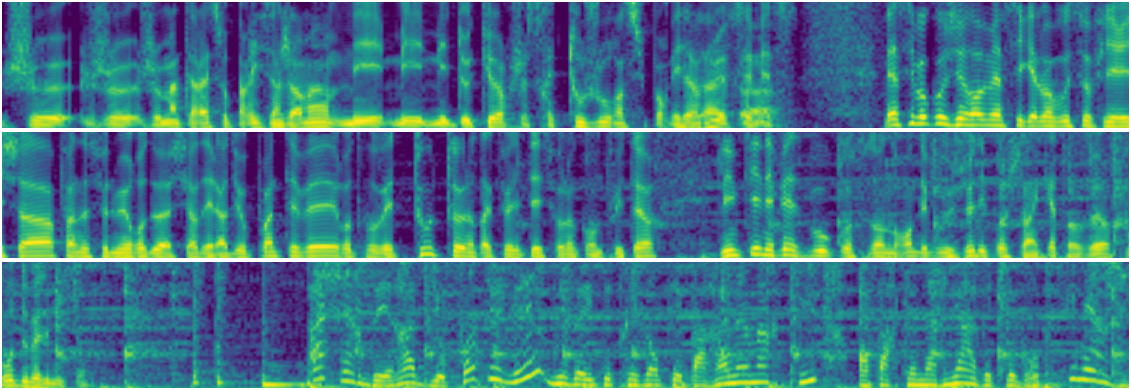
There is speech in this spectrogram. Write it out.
je, je, je m'intéresse au Paris Saint-Germain, mais, mais, mais de cœur, je serai toujours un supporter ça, du FCMS. Merci beaucoup, Jérôme. Merci également à vous, Sophie Richard. Fin de ce numéro de HRDRadio.tv. Retrouvez toute notre actualité sur nos comptes Twitter, LinkedIn et Facebook. On se donne rendez-vous jeudi prochain à 14h pour une nouvelle émission. HRDRadio.tv vous a été présenté par Alain Marty en partenariat avec le groupe Synergie.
